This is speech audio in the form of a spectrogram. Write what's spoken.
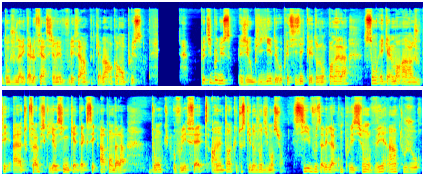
Et donc je vous invite à le faire si jamais vous voulez faire un peu de cabin encore en plus. Petit bonus, j'ai oublié de vous préciser que les donjons Pandala sont également à rajouter à la toute fin, puisqu'il y a aussi une quête d'accès à Pandala. Donc vous les faites en même temps que tout ce qui est donjon dimension. Si vous avez de la composition V1 toujours,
